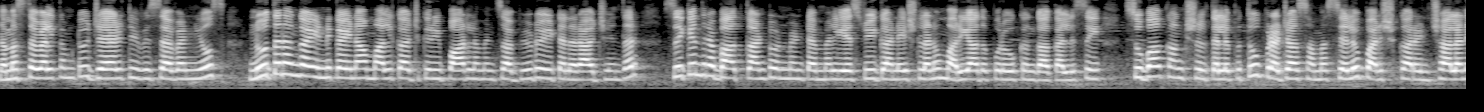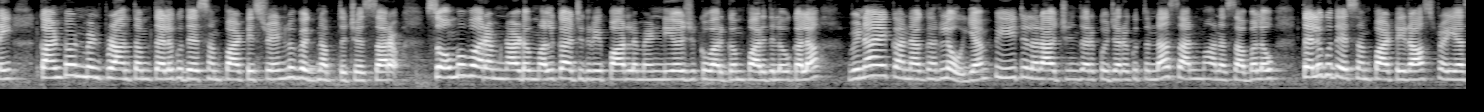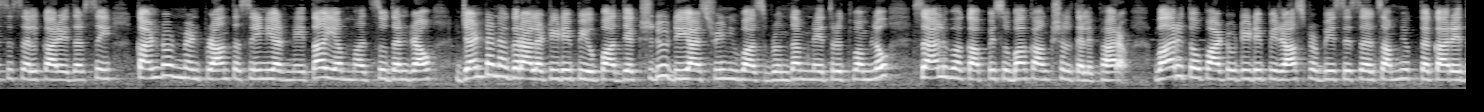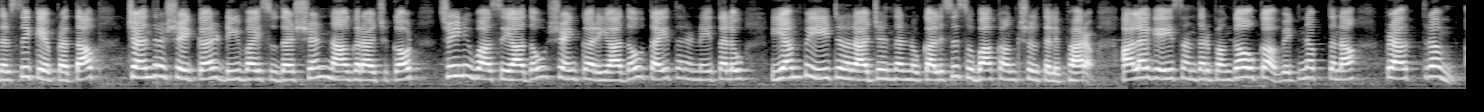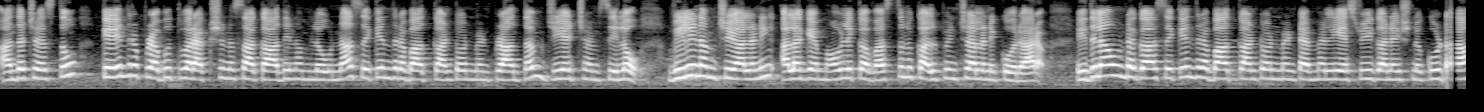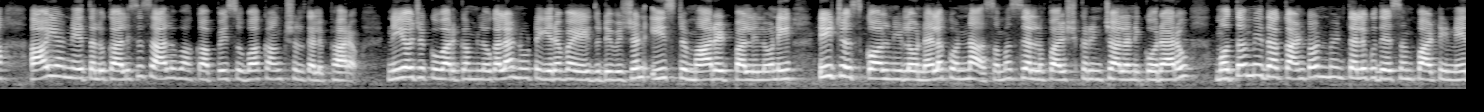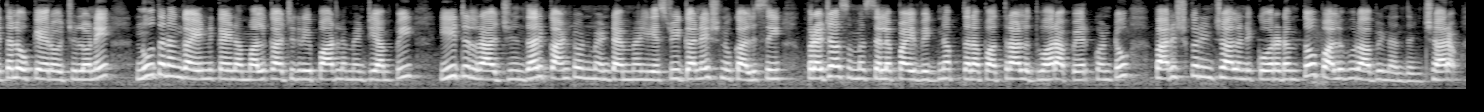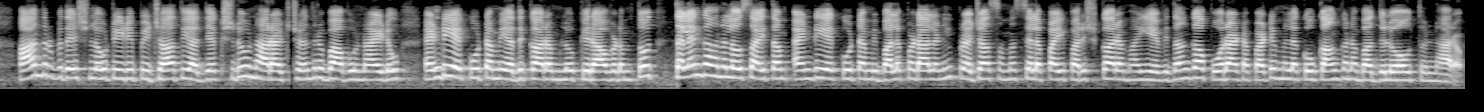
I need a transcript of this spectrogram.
నమస్తే welcome to JL TV seven news. నూతనంగా ఎన్నికైన మల్కాజ్గిరి పార్లమెంట్ సభ్యుడు ఈటల రాజేందర్ సికింద్రాబాద్ కంటోన్మెంట్ ఎమ్మెల్యే శ్రీ గణేష్లను మర్యాదపూర్వకంగా కలిసి శుభాకాంక్షలు తెలుపుతూ ప్రజా సమస్యలు పరిష్కరించాలని కంటోన్మెంట్ ప్రాంతం తెలుగుదేశం పార్టీ శ్రేణులు విజ్ఞప్తి చేశారు. సోమవారం నాడు మల్కాజ్గిరి పార్లమెంట్ నియోజకవర్గం పరిధిలో గల వినాయక నగర్లో ఎంపీ ఈటెల రాజేందర్కు జరుగుతున్న సన్మాన సభలో తెలుగుదేశం పార్టీ రాష్ట్ర ఎస్ఎస్ఎల్ కార్యదర్శి కంటోన్మెంట్ ప్రాంత సీనియర్ నేత ఎం. మధుసూదన్ రావు జంట నగరాల టీడీపీ ఉపాధ్యక్షుడు డిఆర్ శ్రీనివాస్ బృందం నేతృత్వంలో శాలువ కప్పి శుభాకాంక్షలు తెలిపారు. వారితో పాటు టీడీపీ రాష్ట్ర బీసీసీఎల్ సంయుక్త కార్యదర్శి కె. ప్రతాప్ చంద్రశేఖర్ డివై సుదర్శన్ నాగరాజ్ గౌడ్ శ్రీనివాస్ యాదవ్ శంకర్ యాదవ్ తదితర నేతలు ఎంపీ ఈటల రాజేందర్ను కలిసి శుభాకాంక్షలు తెలిపారు. అలాగే ఈ సందర్భంగా ఒక విజ్ఞప్తన పత్రం అందజేస్తూ కేంద్ర ప్రభుత్వ రక్షణ శాఖ ఆధీనంలో ఉన్న సికింద్రాబాద్ కంటోన్మెంట్ ప్రాంతం జీహెచ్ఎంసీలో విలీనం చేయాలని అలాగే మౌలిక వస్తువులు కల్పించాలని కోరారు. ఇదిలా ఉండగా సికింద్రాబాద్ కంటోన్మెంట్ ఎమ్మెల్యే శ్రీ గణేష్ను కూడా ఆయా నేతలు కలిసి శాలువా కప్పి శుభాకాంక్షలు తెలిపారు. నియోజకవర్గంలో గల నూట ఇరవై ఐదు డివిజన్ ఈస్ట్ మారేడ్పల్లిలోని టీచర్స్ కాలనీలో నెలకొన్న సమస్యలను పరిష్కరించాలని కోరారు. మొత్తం మీద కంటోన్మెంట్ తెలుగుదేశం పార్టీ నేతలు ఒకే రోజులోనే నూతనంగా ఎన్నికైన Malkajgiri parliament MP Etela Rajender cantonment MLA Shri గణేష్ను కలిసి ప్రజా సమస్యలపై విజ్ఞప్తన పత్రాల ద్వారా పేర్కొంటూ పరిష్కరించాలని కోరడంతో పలువురు అభినందించారు. ఆంధ్రప్రదేశ్లో టీడీపీ జాతీయ అధ్యక్షుడు నారా చంద్రబాబు నాయుడు ఎన్డీఏ కూటమి అధికారంలోకి రావడంతో తెలంగాణలో సైతం ఎన్డీఏ కూటమి బలపడాలని ప్రజా సమస్యలపై పరిష్కారం అయ్యే విధంగా పోరాట పటిమలకు కంకణబద్దులు అవుతున్నారు.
